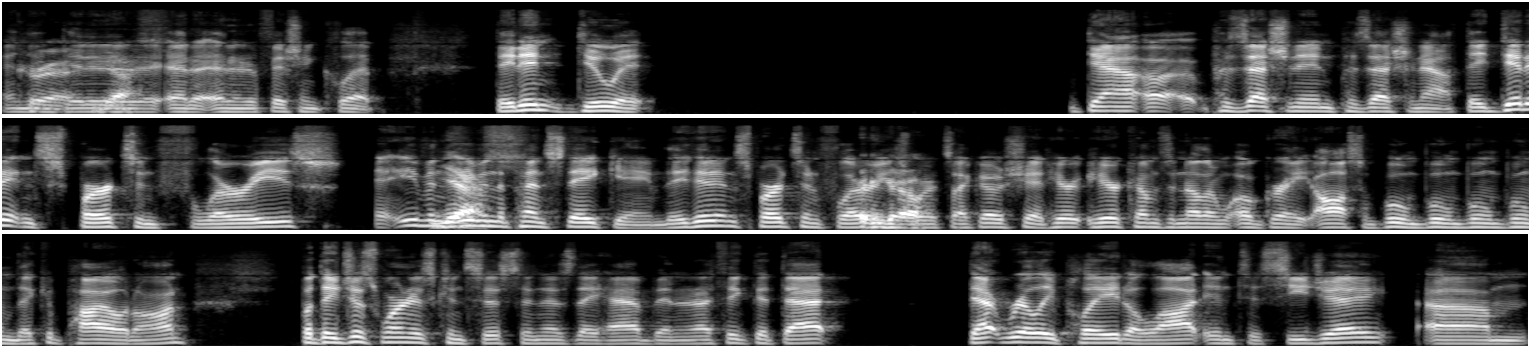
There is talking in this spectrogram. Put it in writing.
and Correct. they did it yes. at, at, at, an efficient clip. They didn't do it down uh, possession in, possession out. They did it in spurts and flurries. Even yes. even the Penn State game, they did it in spurts and flurries where it's like, oh shit, here here comes another one. Oh great, awesome, boom, boom, boom, boom. They could pile it on, but they just weren't as consistent as they have been. And I think that that that really played a lot into CJ. Um,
